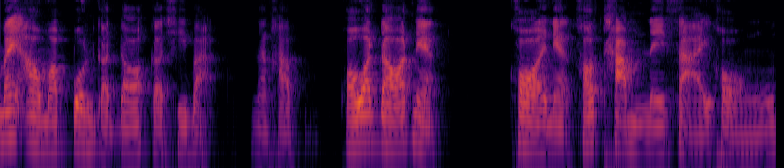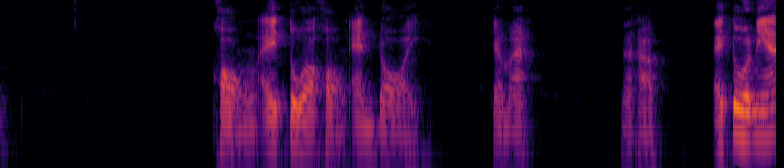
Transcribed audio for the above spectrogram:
ไม่เอามาปนกับดอ g กับชิบะนะครับ ราะว่าดอ g เนี่ยคอยเนี่ยเขาทำในสายของของไอตัวของ Android ใช่ไหมนะครับ ไอตัวเนี้ย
